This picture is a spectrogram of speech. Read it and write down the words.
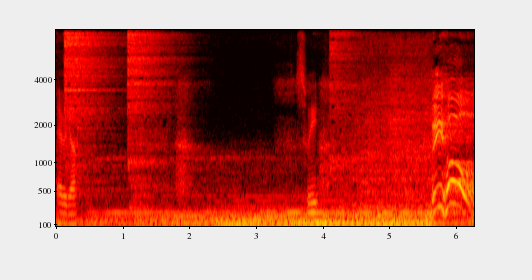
There we go. Sweet. Behold,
